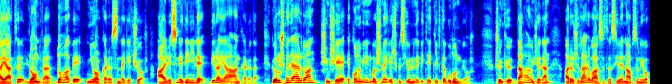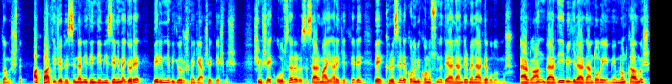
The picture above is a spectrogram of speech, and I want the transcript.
Hayatı Londra, Doha ve New York arasında geçiyor. Ailesi nedeniyle bir ayağı Ankara'da. Görüşmede Erdoğan, Şimşek'e ekonominin başına geçmesi yönünde bir teklifte bulunmuyor. Çünkü daha önceden aracılar vasıtasıyla nabzını yoklamıştı. AK Parti cephesinden edindiğim izlenime göre verimli bir görüşme gerçekleşmiş. Şimşek, uluslararası sermaye hareketleri ve küresel ekonomi konusunda değerlendirmelerde bulunmuş. Erdoğan, verdiği bilgilerden dolayı memnun kalmış,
